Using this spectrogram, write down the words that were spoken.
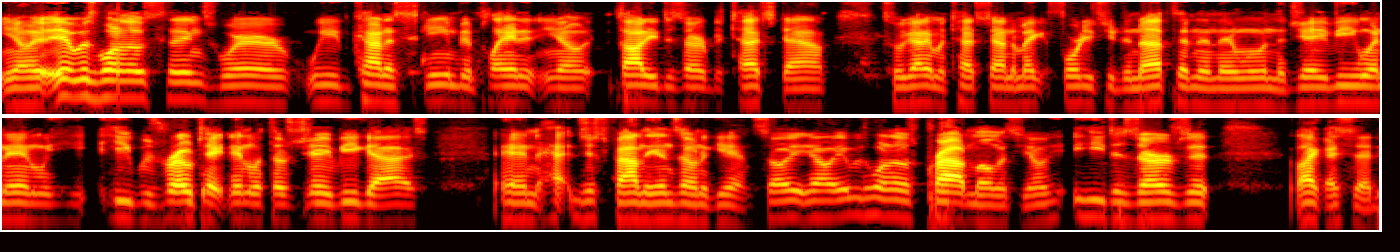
you know, it, it, was one of those things where we'd kind of schemed and planned it. You know, thought he deserved a touchdown, so we got him a touchdown to make it forty-two to nothing. And then when the JV went in, we he was rotating in with those JV guys, and just found the end zone again. So you know, it was one of those proud moments. You know, he deserves it. Like I said,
